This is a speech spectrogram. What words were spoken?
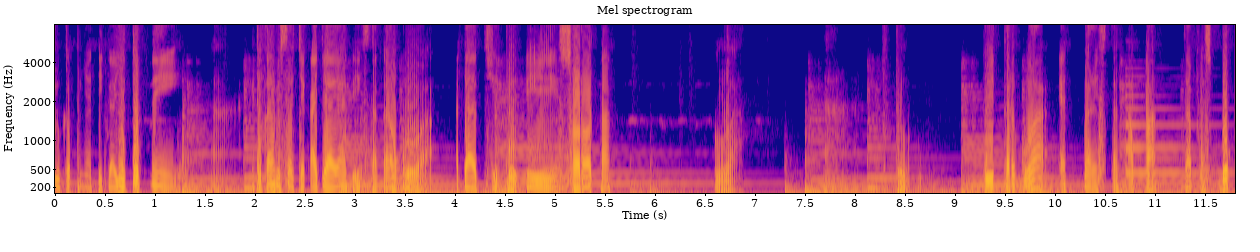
juga punya tiga YouTube nih. Nah itu kan bisa cek aja ya di Instagram gue ada di situ di sorotan gue nah itu Twitter gue at barista kapan dan Facebook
